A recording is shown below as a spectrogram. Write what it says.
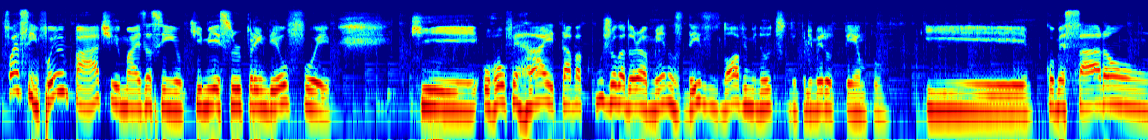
Foi assim, foi um empate, mas assim, o que me surpreendeu foi que o Hoffenheim estava com um jogador a menos desde os 9 minutos do primeiro tempo. E começaram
